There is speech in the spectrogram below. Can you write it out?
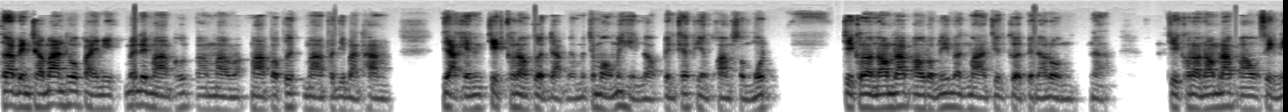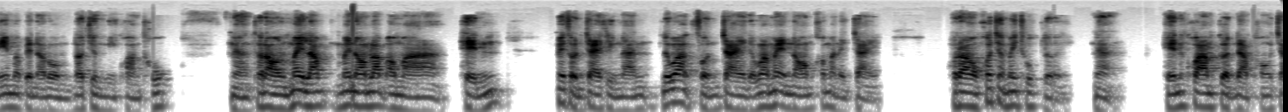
ถ้าเป็นชาวบ้านทั่วไปมีไม่ได้มาพุทมามามาประพฤติมาปฏิบัติธรรมอยากเห็นจิตของเราเกิดดับเนี่ยมันจะมองไม่เห็นหรอกเป็นแค่เพียงความสมมุติ จิตของเราน้อมรับอารมณ์นี้มันมาจึงเกิดเป็นอารมณ์นะ จิตของเราน้อมรับเอาสิ่งนี้มาเป็นอารมณ์ เราจึงมีความทุกข์นะถ้าเราไม่รับไม่น้อมรับเอามาเห็น ไม่สนใจสิ่งนั้น หรือว่าสนใจแต่ว่าไม่น้อมเข้ามาในใจ เราก็จะไม่ทุกข์เลยนะเห็นความเกิดดับของใจ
